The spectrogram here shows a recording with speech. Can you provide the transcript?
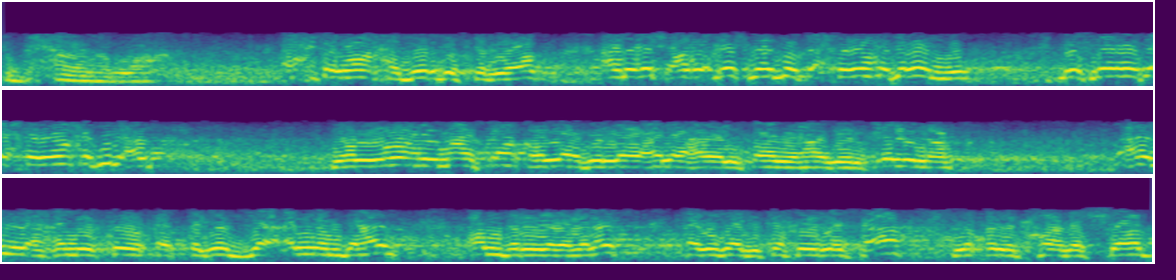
سبحان الله. أحسن واحد يرقص في الرياض. أنا اشعر ليش ما قلت أحسن واحد يغني؟ ليش ما قلت أحسن واحد يلعب؟ والله ما ساق الله جل وعلا على لسان هذه الكلمة. ألا أن يكون قد تجزأ أن انبهز انظر إلى الملك. فإذا بتخير الاسعاف يقول لك هذا الشاب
